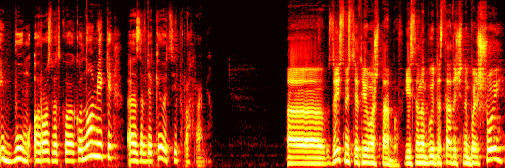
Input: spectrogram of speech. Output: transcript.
і бум розвитку економіки е, завдяки оцій програмі? А, В зависимости от ее масштабов. Если она будет достаточно большой,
